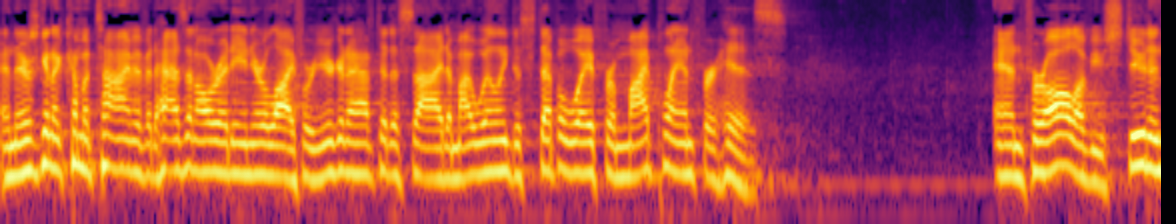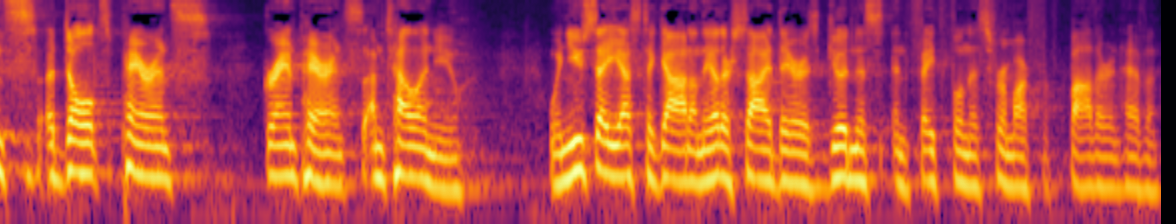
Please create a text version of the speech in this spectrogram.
And there's going to come a time, if it hasn't already in your life, where you're going to have to decide Am I willing to step away from my plan for His? And for all of you, students, adults, parents, grandparents, I'm telling you, when you say yes to God, on the other side, there is goodness and faithfulness from our Father in heaven.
